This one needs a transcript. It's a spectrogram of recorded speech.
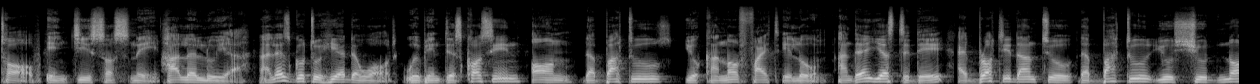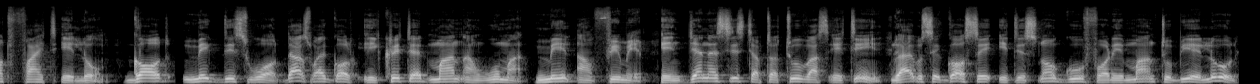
top in Jesus' name. Hallelujah. Now let's go to hear the word. We've been discussing on the battles you cannot fight alone. And then yesterday, I brought it down to the battle you should not fight alone. God made this world. That's why God He created man and woman, male and female. In Genesis chapter 2, verse 18, the Bible says, God said, It is not good for a man to be alone.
